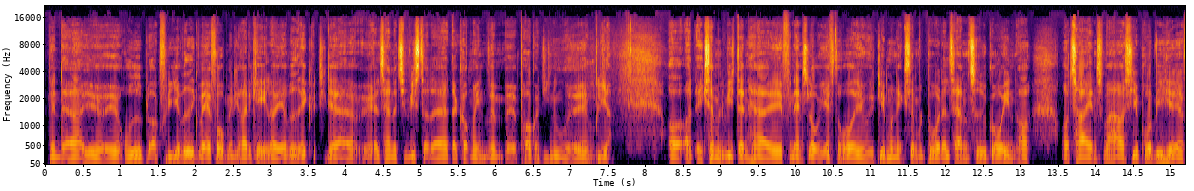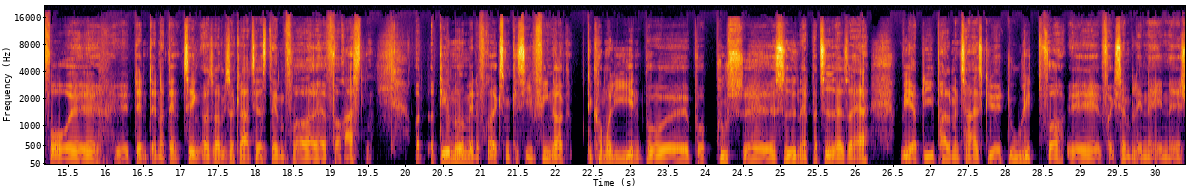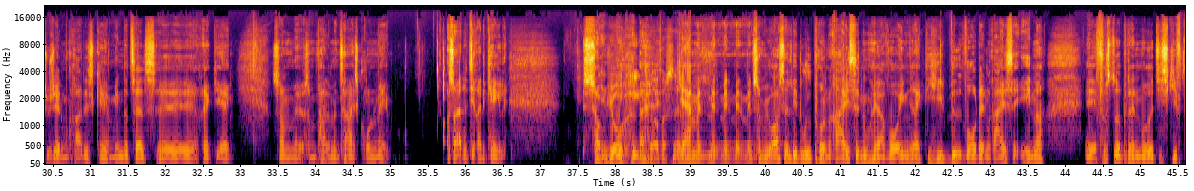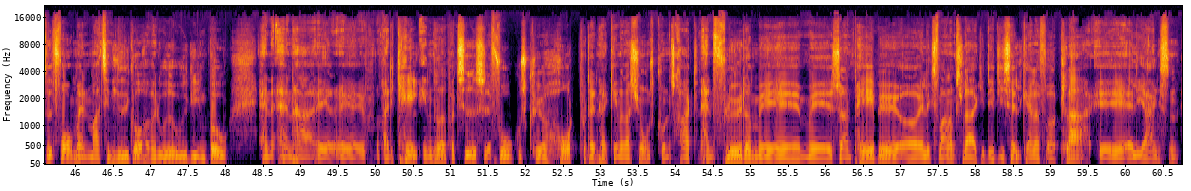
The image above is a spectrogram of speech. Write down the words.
den der øh, røde blok, fordi jeg ved ikke, hvad jeg får med de radikale, og jeg ved ikke, de der øh, alternativister, der, der kommer ind, hvem øh, pokker de nu øh, bliver. Og, og eksempelvis den her øh, finanslov i efteråret er jo et glimrende eksempel på, at Alternativet går ind og, og tager ansvar og siger, prøv at vi her får øh, øh, den, den og den ting, og så er vi så klar til at stemme for, øh, for resten. Og, og det er jo noget, Mette Frederiksen kan sige, fint nok, det kommer lige ind på, øh, på plus-siden, øh, at partiet altså er ved at blive parlamentarisk øh, dueligt for øh, for eksempel en, en øh, socialdemokratisk øh, mindretalsregering øh, som, øh, som parlamentarisk grundlag. Og så er der de radikale som jo helt sig ja, men, men, men, men, men som jo også er lidt ude på en rejse nu her, hvor ingen rigtig helt ved, hvor den rejse ender. Øh, forstået på den måde, de skiftede formand, Martin Lidegaard, har været ude og udgive en bog. Han, han har øh, øh, radikalt ændret partiets øh, fokus, kører hårdt på den her generationskontrakt. Han flytter med, med Søren Pape og Alex Vandomslag i det, de selv kalder for Klar øh, Alliancen.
